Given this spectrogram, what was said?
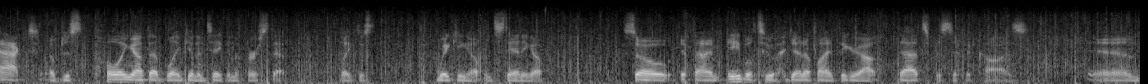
act of just pulling out that blanket and taking the first step. Like just waking up and standing up so if I'm able to identify and figure out that specific cause, and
